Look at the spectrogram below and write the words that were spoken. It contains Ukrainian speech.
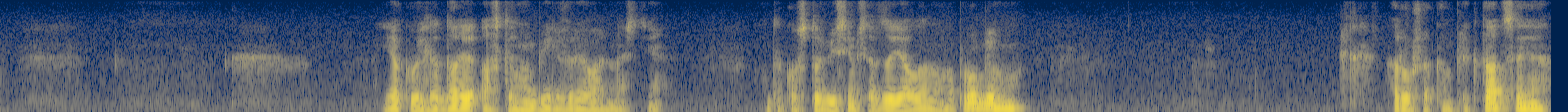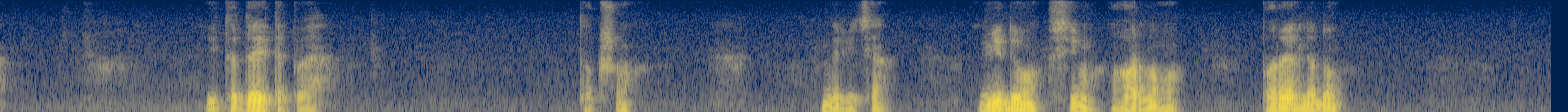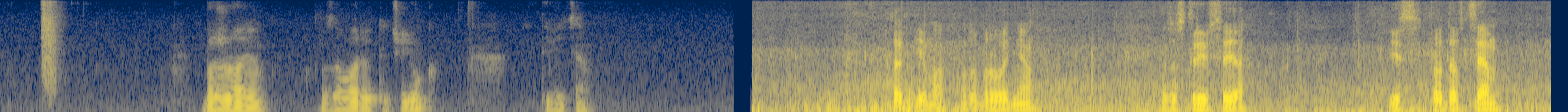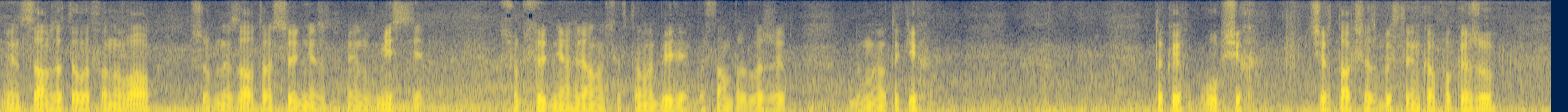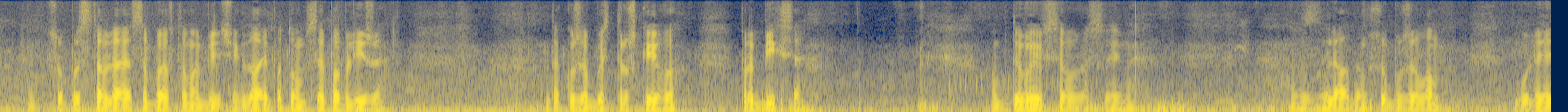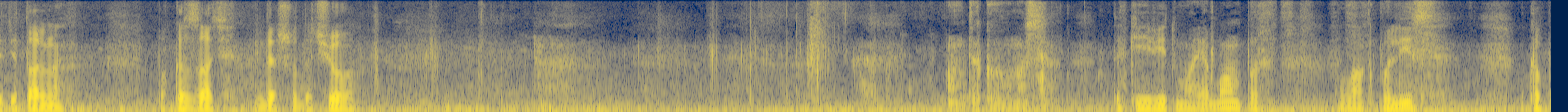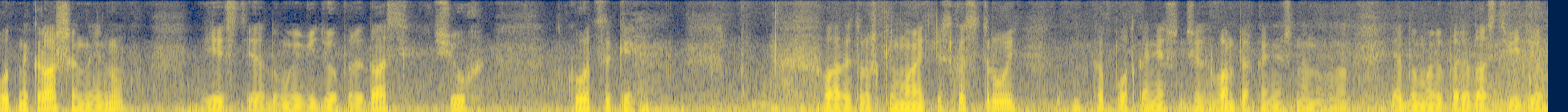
Як виглядає автомобіль в реальності. Тако 180 заявленого пробігу. Хороша комплектація. І т.д. і т.п. Так що дивіться відео. Всім гарного перегляду. Бажаю. Заварюйте чайок. Дивіться. Так, Діма, доброго дня. Зустрівся я із продавцем. Він сам зателефонував, щоб не завтра, сьогодні він в місті, щоб сьогодні оглянути автомобіль, якби сам предложив. Думаю, у таких, таких общих чертах зараз быстренько покажу, що представляє себе автомобільчик, да, і потім все поближе. Так уже трошки його пробігся, обдивився вже своїми взглядом, щоб уже вам більш детально показати де що до чого. Такий у нас такий від має бампер, лак поліз, капот не крашений, ну є, я думаю, відео передасть, чух, коцики, фари трошки мають піскоструй, капот, конечно, чи бампер, конечно, ну воно, я думаю, передасть відео,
